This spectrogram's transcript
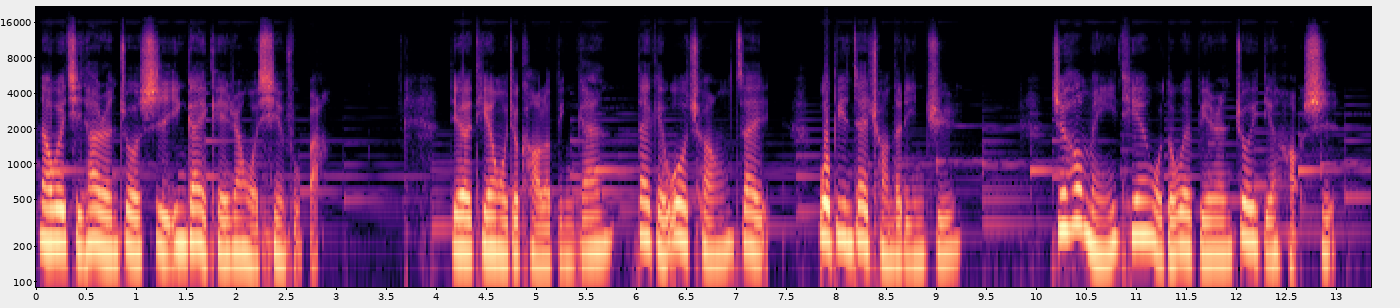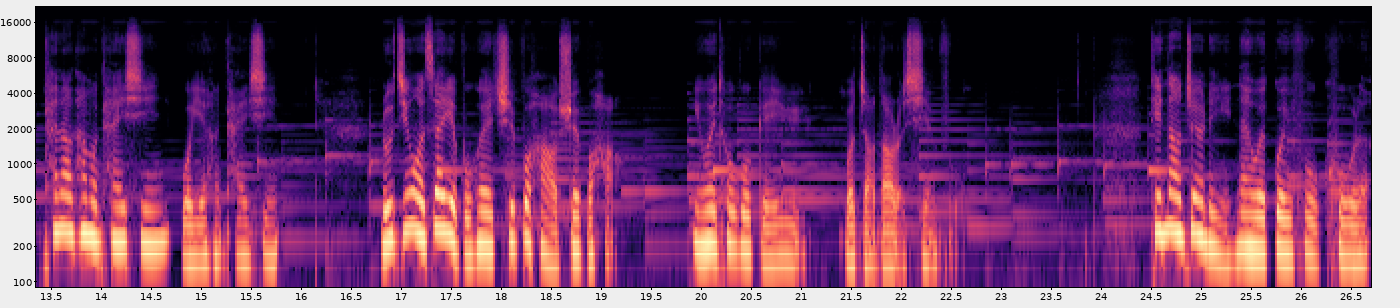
那为其他人做事应该也可以让我幸福吧。第二天，我就烤了饼干，带给卧床在卧病在床的邻居。之后每一天，我都为别人做一点好事。看到他们开心，我也很开心。如今我再也不会吃不好、睡不好，因为透过给予，我找到了幸福。听到这里，那位贵妇哭了。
